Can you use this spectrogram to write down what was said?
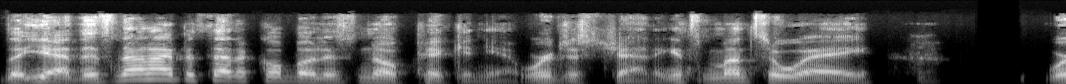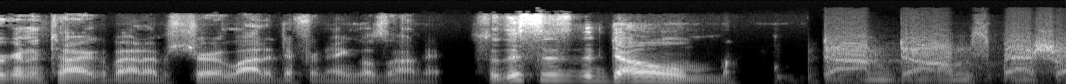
The, yeah, there's not hypothetical, but it's no picking yet. We're just chatting. It's months away. We're gonna talk about, I'm sure, a lot of different angles on it. So this is the dome. Dom Dom Special.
